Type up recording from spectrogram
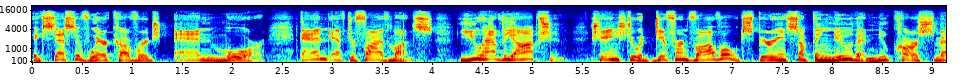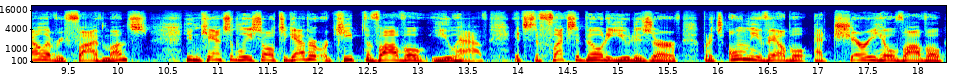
excessive wear coverage, and more. And after five months, you have the option Change to a different Volvo, experience something new, that new car smell every five months. You can cancel the lease altogether or keep the Volvo you have. It's the flexibility you deserve, but it's only available at Cherry Hill Volvo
